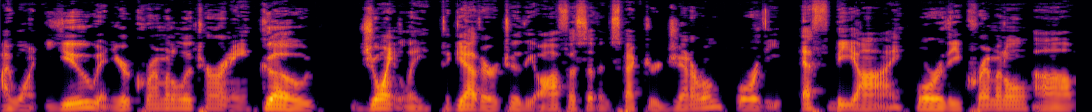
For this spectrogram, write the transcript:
I want you and your criminal attorney go jointly together to the Office of Inspector General or the FBI or the Criminal um,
